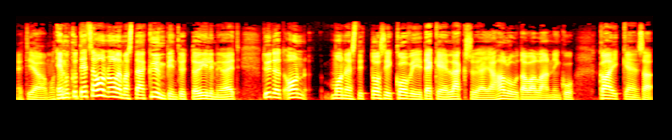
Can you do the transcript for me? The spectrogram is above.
et joo, mutta... Ei, mutta kun tiedät, on olemassa tämä kympin tyttö-ilmiö, että tytöt on monesti tosi kovia tekee läksyjä ja haluaa tavallaan niin kaikkeensa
